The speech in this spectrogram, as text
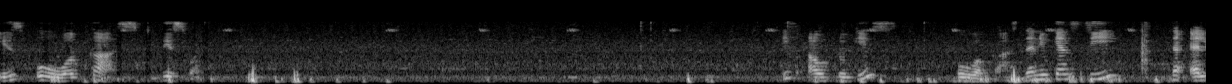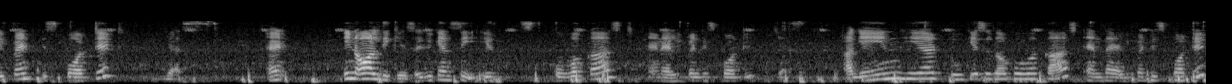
is overcast, this one. If outlook is overcast, then you can see the elephant is spotted, yes. And in all the cases, you can see it's overcast and elephant is spotted, yes. Again here two cases of overcast and the elephant is spotted.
